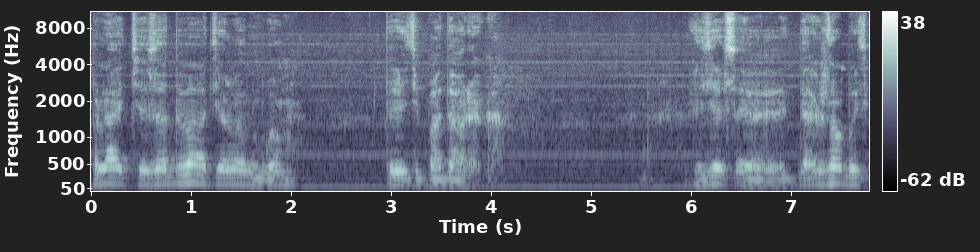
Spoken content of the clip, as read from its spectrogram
Платье за 2, делаем вам третий подарок. Здесь э, должно быть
